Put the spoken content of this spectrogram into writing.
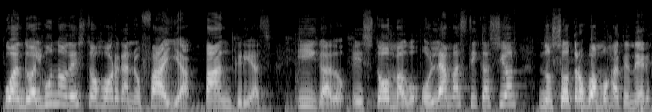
Cuando alguno de estos órganos falla, páncreas, hígado, estómago o la masticación, nosotros vamos a tener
